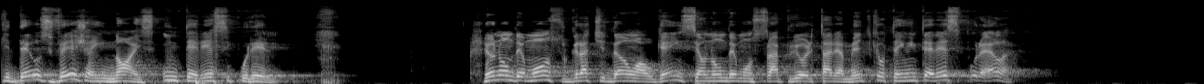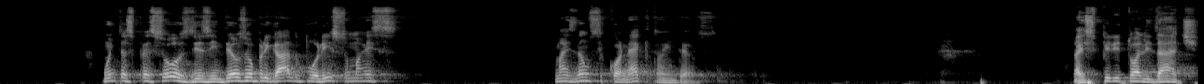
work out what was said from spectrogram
que Deus veja em nós interesse por Ele. Eu não demonstro gratidão a alguém se eu não demonstrar prioritariamente que eu tenho interesse por ela. Muitas pessoas dizem, Deus, obrigado por isso, mas, mas não se conectam em Deus. A espiritualidade,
